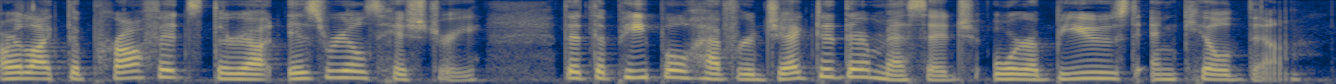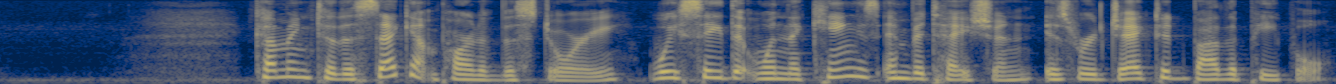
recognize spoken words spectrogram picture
are like the prophets throughout Israel's history that the people have rejected their message or abused and killed them. Coming to the second part of the story, we see that when the king's invitation is rejected by the people,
